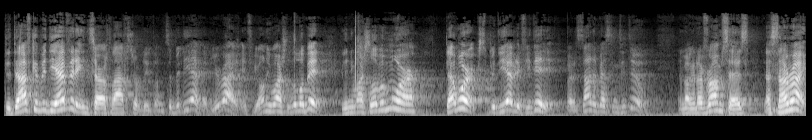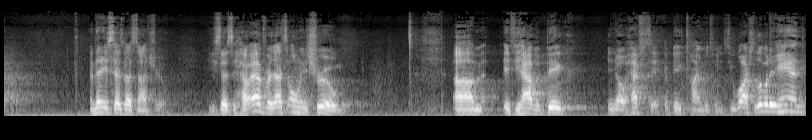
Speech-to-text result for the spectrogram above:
the dafka b'di'evid in tzarich lachzor v'lito." It's a b'di'evid. You're right. If you only wash a little bit and then you wash a little bit more, that works. B'di'evid if you did it, but it's not the best thing to do. And Magen Avram says that's not right. And then he says that's not true. He says, however, that's only true um, if you have a big, you know, hefsek, a big time between. So you wash a little bit of your hand,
